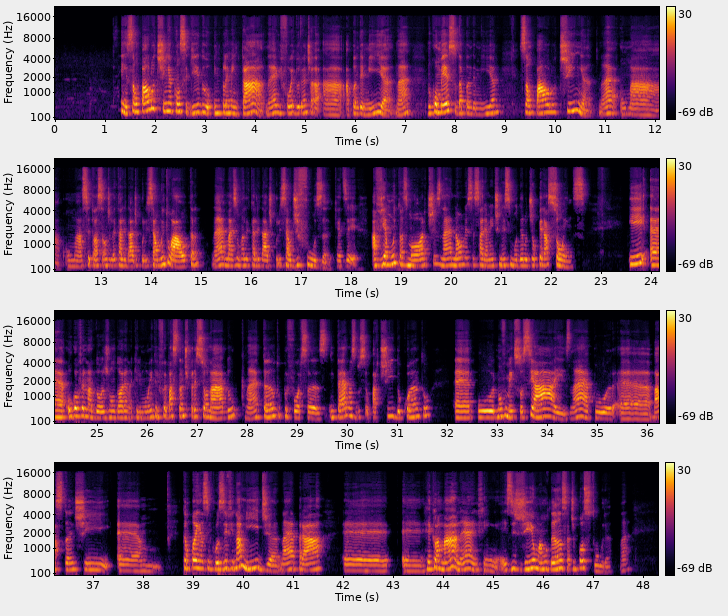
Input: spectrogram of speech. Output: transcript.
Sim, São Paulo tinha conseguido implementar, né, e foi durante a, a, a pandemia, né, no começo da pandemia, São Paulo tinha né, uma, uma situação de letalidade policial muito alta, né, mas uma letalidade policial difusa, quer dizer, havia muitas mortes, né, não necessariamente nesse modelo de operações. E é, o governador João Dória, naquele momento, ele foi bastante pressionado, né, tanto por forças internas do seu partido, quanto é, por movimentos sociais, né, por é, bastante é, campanhas, inclusive na mídia, né, para é, é, reclamar, né, enfim, exigir uma mudança de postura. Né.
